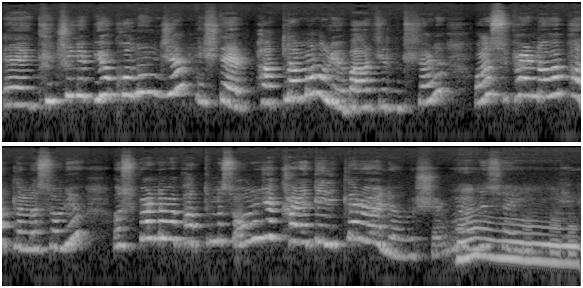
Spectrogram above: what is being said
e, küçülüp yok olunca işte patlama oluyor bazı yıldızlarda. Ona süpernova patlaması oluyor. O süpernova patlaması olunca kara delikler öyle oluşur. Bunu da söyleyeyim. Hmm.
